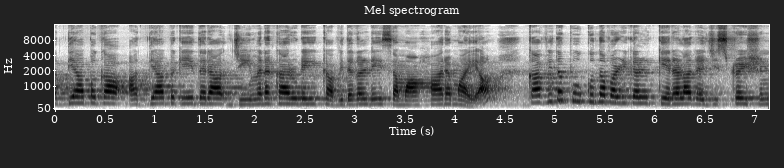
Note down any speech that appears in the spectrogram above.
അധ്യാപക അധ്യാപകേതര ജീവനക്കാരുടെ കവിതകളുടെ സമാഹാരമായ കവിത പൂക്കുന്ന വഴികൾ കേരള രജിസ്ട്രേഷൻ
